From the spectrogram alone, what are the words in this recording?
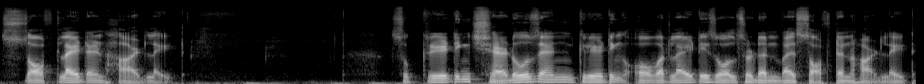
soft light and hard light. So creating shadows and creating overlight is also done by soft and hard light.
